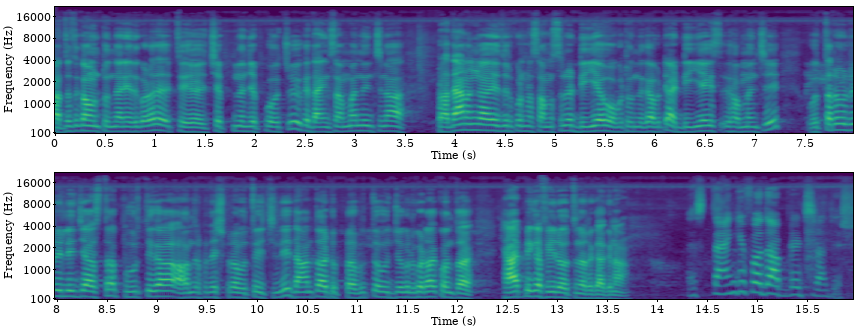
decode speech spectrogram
మద్దతుగా ఉంటుంది అనేది కూడా చెప్తుందని చెప్పుకోవచ్చు. ఇక దానికి సంబంధించిన ప్రధానంగా ఎదుర్కొంటున్న సమస్యలు డిఏ ఒకటి ఉంది కాబట్టి ఆ డిఏ సంబంధించి ఉత్తర్వులు రిలీజ్ చేస్తా పూర్తిగా ఆంధ్రప్రదేశ్ ప్రభుత్వం ఇచ్చింది. దాంతో అటు ప్రభుత్వ ఉద్యోగులు కూడా కొంత హ్యాపీగా ఫీల్ అవుతున్నారు Gagana. Yes thank you for the updates Rajesh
